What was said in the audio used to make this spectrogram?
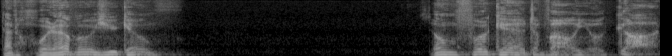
that wherever you go, don't forget about your God.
